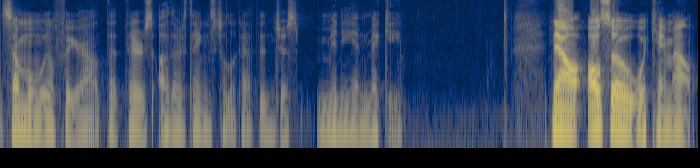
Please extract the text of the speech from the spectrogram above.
someone will figure out that there's other things to look at than just Minnie and Mickey. Now, also, what came out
